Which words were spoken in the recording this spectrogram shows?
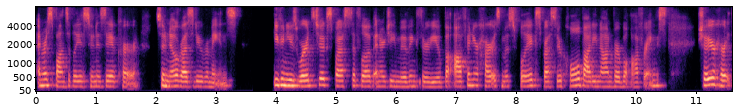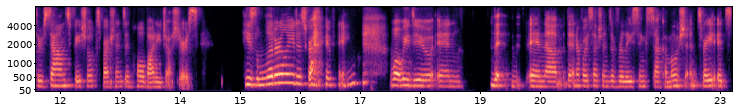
and responsibly as soon as they occur, so no residue remains. You can use words to express the flow of energy moving through you, but often your heart is most fully expressed through whole body nonverbal offerings. Show your hurt through sounds, facial expressions, and whole body gestures he's literally describing what we do in the in um, the inner voice sessions of releasing stuck emotions right it's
